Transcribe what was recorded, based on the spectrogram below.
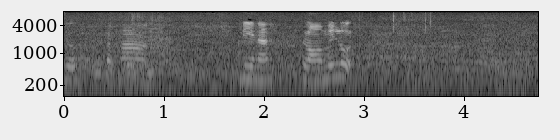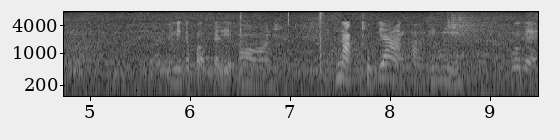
ดูสภาพ ดีนะล้อไม่หลุด อันนี้กระเป๋าแคริออน หนักทุกอย่างค่ะที่มีพูดเลย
